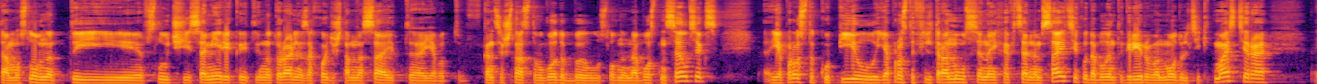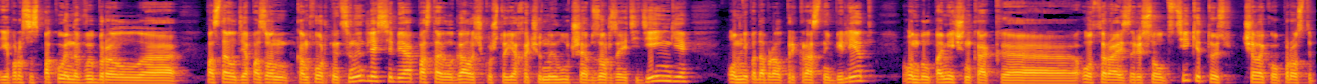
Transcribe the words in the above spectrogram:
там, условно, ты в случае с Америкой, ты натурально заходишь там на сайт, э, я вот в конце 2016 года был, условно, на Boston Celtics, я просто купил, я просто фильтранулся на их официальном сайте, куда был интегрирован модуль Ticketmaster а, я просто спокойно выбрал поставил диапазон комфортной цены для себя, поставил галочку, что я хочу наилучший обзор за эти деньги. Он мне подобрал прекрасный билет. Он был помечен как э, authorized resold ticket, то есть человек его просто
